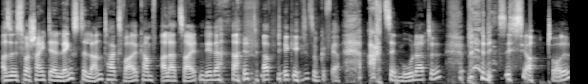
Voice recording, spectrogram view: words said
also ist wahrscheinlich der längste Landtagswahlkampf aller Zeiten, den er halt hat. Der geht jetzt ungefähr 18 Monate. Das ist ja auch toll.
